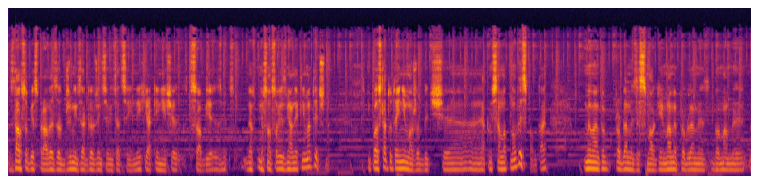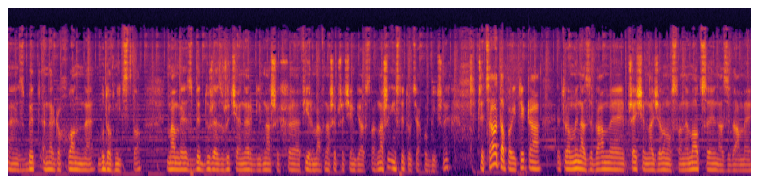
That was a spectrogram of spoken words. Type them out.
zdał sobie sprawę z olbrzymich zagrożeń cywilizacyjnych, jakie niesie w sobie, niosą w sobie zmiany klimatyczne. I Polska tutaj nie może być e, jakąś samotną wyspą, tak? My mamy problemy ze smogiem, mamy problemy, bo mamy e, zbyt energochłonne budownictwo, mamy zbyt duże zużycie energii w naszych e, firmach, w naszych przedsiębiorstwach, w naszych instytucjach publicznych. Czy cała ta polityka, którą my nazywamy przejściem na zieloną stronę mocy, nazywamy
